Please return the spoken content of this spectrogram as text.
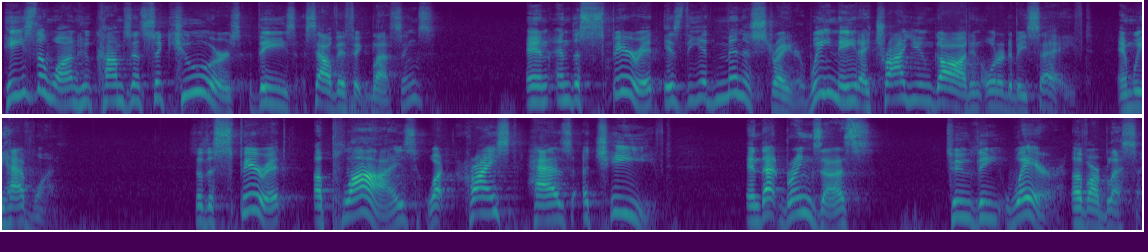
He's the one who comes and secures these salvific blessings. And, and the Spirit is the administrator. We need a triune God in order to be saved, and we have one. So the Spirit applies what Christ has achieved. And that brings us to the where of our blessing.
